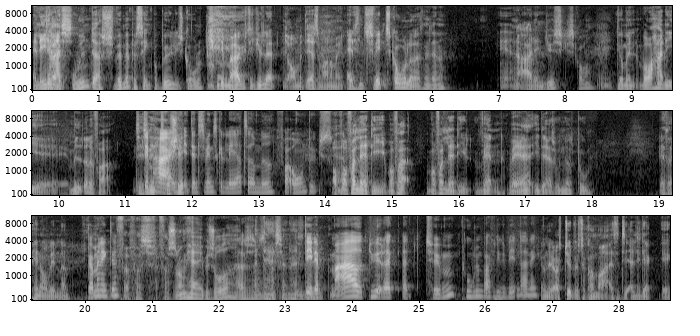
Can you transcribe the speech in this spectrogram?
Alene De var det... et udendørs svømmebassin på Bøgelig skole i det mørkeste Jylland. Jo, men det er så meget normalt. Er det sådan en svensk skole eller sådan et andet? Nej, det er en jysk skole. Jo, men hvor har de øh, midlerne fra til Dem har projekt? den svenske lærer taget med fra Ovenbys. Og hvorfor lader de, hvorfor, hvorfor lader de vand være i deres udendørspool? Altså hen over vinteren. Gør man ikke det? For, for, for, sådan nogle her episoder, altså sådan, som man simpelthen... Det er da meget dyrt at, at tømme poolen, bare fordi det er vinter, er det ikke? Jamen, det er også dyrt, hvis der kommer altså, de, alle de der øh,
